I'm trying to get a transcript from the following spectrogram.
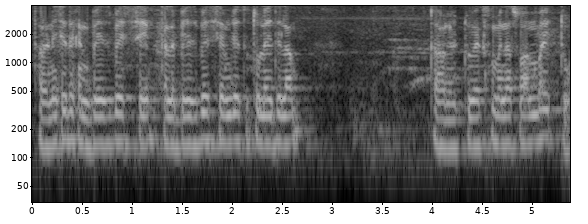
তাহলে নিচে দেখেন বেস বেস সেম তাহলে বেস বেস সেম যেহেতু তুলে দিলাম, তাহলে two X minus one by two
